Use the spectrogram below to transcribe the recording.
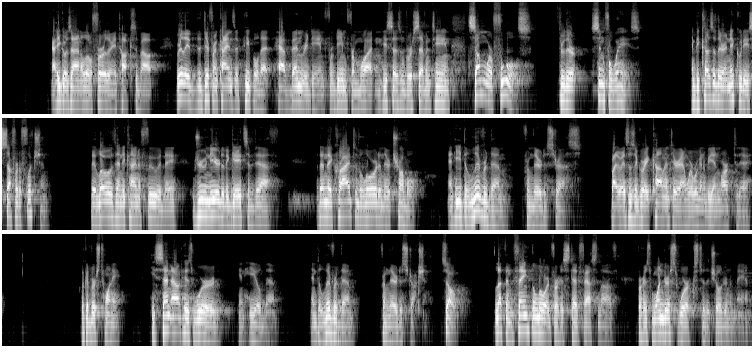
Now he goes on a little further and he talks about really the different kinds of people that have been redeemed. Redeemed from what? And he says in verse 17, some were fools through their sinful ways. And because of their iniquities suffered affliction. They loathed any kind of food. They drew near to the gates of death. Then they cried to the Lord in their trouble, and he delivered them from their distress. By the way, this is a great commentary on where we're going to be in Mark today. Look at verse 20. He sent out his word and healed them and delivered them from their destruction. So, let them thank the Lord for his steadfast love, for his wondrous works to the children of man.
